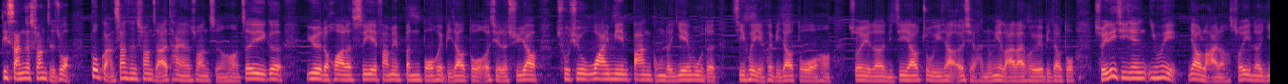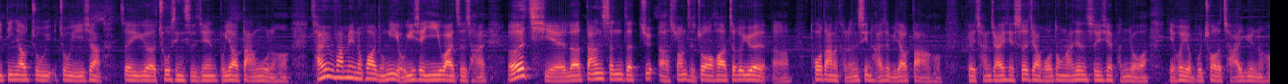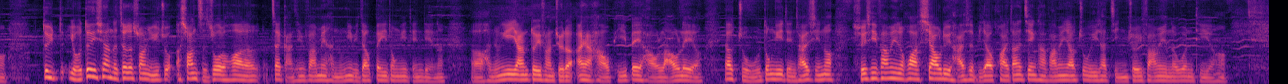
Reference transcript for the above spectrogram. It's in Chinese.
第三个双子座，不管上升双子还是太阳双子哈，这一个月的话呢，事业方面奔波会比较多，而且呢，需要出去外面办公的业务的机会也会比较多哈，所以呢，你自己要注意一下，而且很容易来来回回比较多。水逆期间因为要来了，所以呢，一定要注意注意一下这一个出行时间，不要耽误了哈。财运方面的话，容易有一些意外之财，而且呢，单身的就呃双子座的话，这个月呃脱单的可能性还是比较大哈，可以参加一些社交活动啊，认识一些朋友啊，也会有不错的财运的哈。对有对象的这个双鱼座、双子座的话呢，在感情方面很容易比较被动一点点呢，呃，很容易让对方觉得哎呀好疲惫、好劳累哦，要主动一点才行哦。学习方面的话，效率还是比较快，但是健康方面要注意一下颈椎方面的问题哈。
